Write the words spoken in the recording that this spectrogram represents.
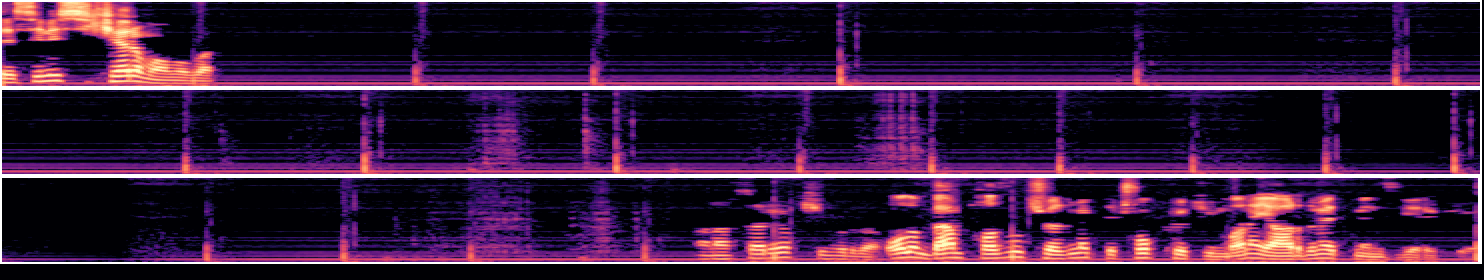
Sesini sikerim ama bak. Anahtar yok ki burada. Oğlum ben puzzle çözmekte çok kötüyüm. Bana yardım etmeniz gerekiyor.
